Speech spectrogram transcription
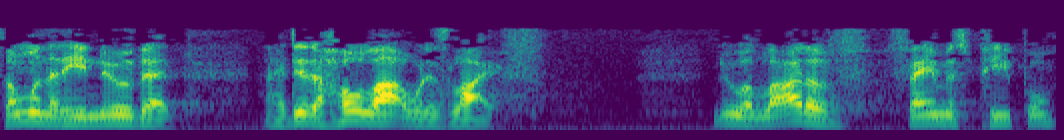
someone that he knew that uh, did a whole lot with his life. Knew a lot of famous people,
